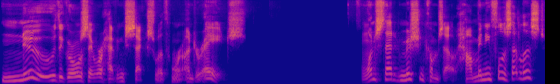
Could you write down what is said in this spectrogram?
knew the girls they were having sex with were underage. Once that admission comes out, how meaningful is that list?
